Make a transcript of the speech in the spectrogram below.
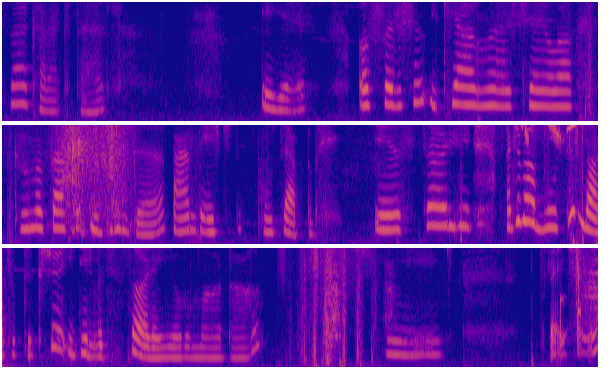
Güzel karakter. İyi. O sarışın iki yanlı şey olan kızın adı aslında İdil'di. Ben değiştirdim. Buse yaptım. Ee, söyle, acaba Buse mi daha çok yakışıyor İdil mi? Siz söyleyin yorumlarda. Hmm. Buraya şöyle.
